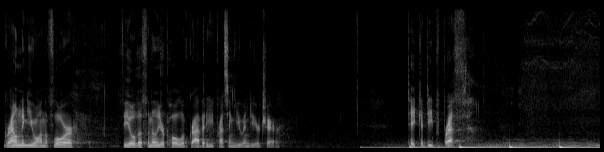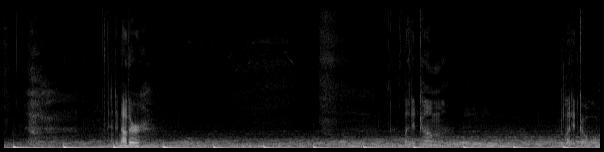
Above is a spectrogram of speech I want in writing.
grounding you on the floor. Feel the familiar pull of gravity pressing you into your chair. Take a deep breath. And another. Let it come and let it go.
